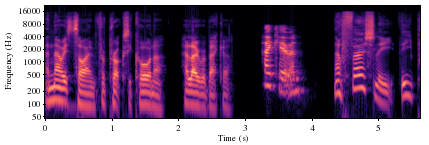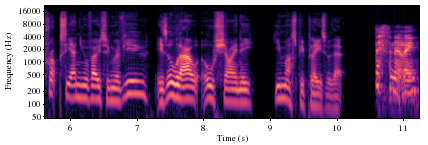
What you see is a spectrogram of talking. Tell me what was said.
And now it's time for Proxy Corner. Hello, Rebecca. Hi, Kieran. Now, firstly, the Proxy Annual Voting Review is all out, all shiny. You must be pleased with it. Definitely.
